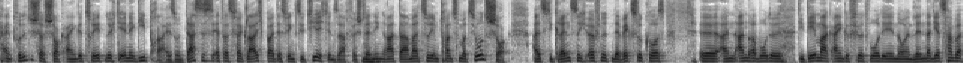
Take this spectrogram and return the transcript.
ein politischer Schock eingetreten durch die Energiepreise. Und das ist etwas vergleichbar, deswegen zitiere ich den Sachverständigenrat mhm. damals zu dem Transformationsschock, als die Grenzen sich öffneten, der Wechselkurs, äh, ein anderer wurde, die D-Mark eingeführt wurde in den neuen Ländern. Jetzt haben wir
